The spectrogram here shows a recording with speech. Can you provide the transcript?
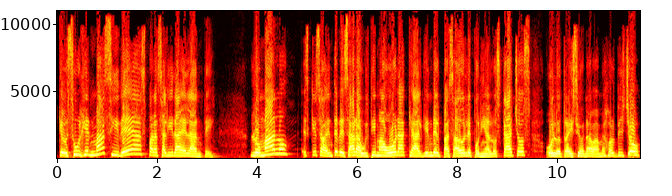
que surgen más ideas para salir adelante. Lo malo es que se va a interesar a última hora que alguien del pasado le ponía los cachos o lo traicionaba, mejor dicho,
